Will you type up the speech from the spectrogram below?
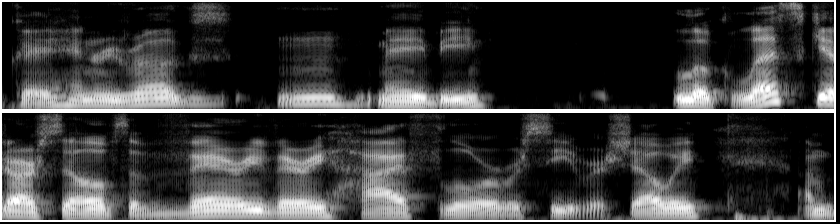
Okay, Henry Ruggs, mm, maybe. Look, let's get ourselves a very, very high floor receiver, shall we? I'm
